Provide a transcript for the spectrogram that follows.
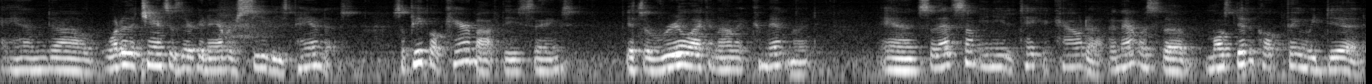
And uh, what are the chances they're going to ever see these pandas? So people care about these things. It's a real economic commitment. And so that's something you need to take account of. And that was the most difficult thing we did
